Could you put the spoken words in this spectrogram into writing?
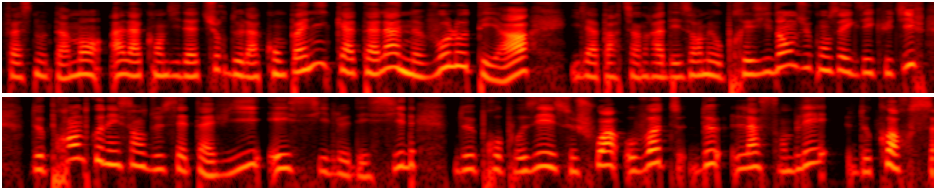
face notamment à la candidature de la compagnie catalane Volotea. Il appartiendra désormais au président du conseil exécutif de prendre connaissance de cet avis et, s'il le décide, de proposer ce choix au vote de l'Assemblée de Corse.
